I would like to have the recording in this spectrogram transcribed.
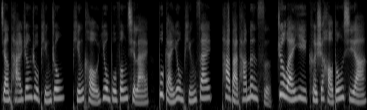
将它扔入瓶中，瓶口用布封起来，不敢用瓶塞。怕把它闷死，这玩意可是好东西啊，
